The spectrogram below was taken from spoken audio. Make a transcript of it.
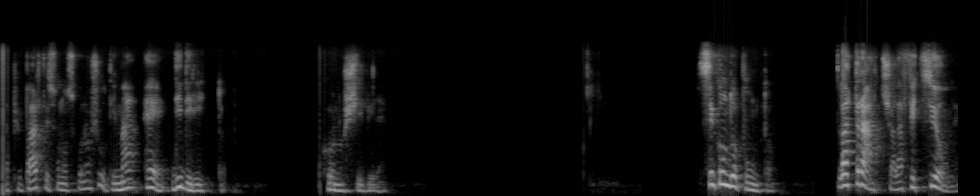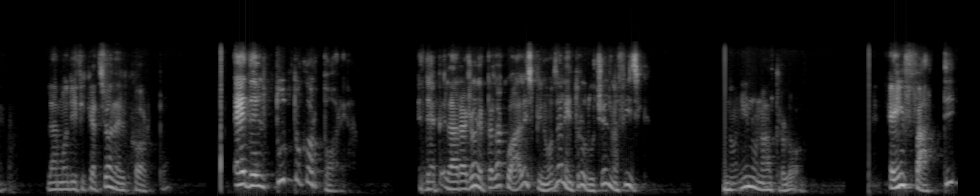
la più parte sono sconosciuti, ma è di diritto conoscibile. Secondo punto, la traccia, l'affezione, la modificazione del corpo è del tutto corporea ed è la ragione per la quale Spinoza la introduce nella fisica, non in un altro luogo. E infatti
